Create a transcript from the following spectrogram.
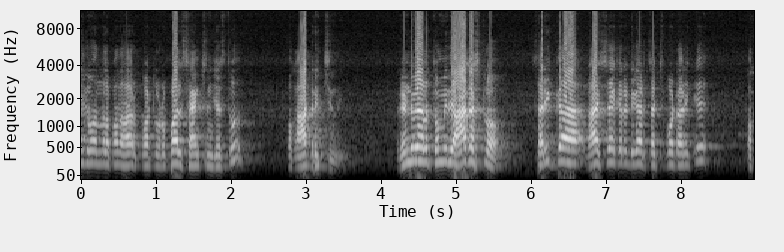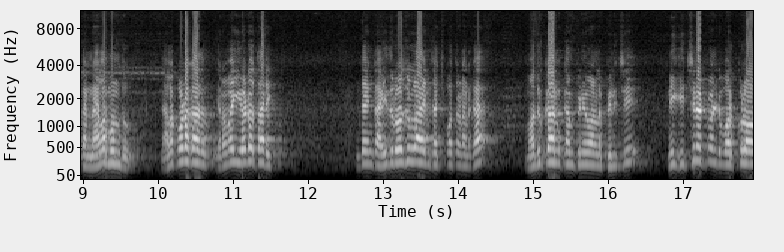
ఐదు వందల పదహారు కోట్ల రూపాయలు శాంక్షన్ చేస్తూ ఒక ఆర్డర్ ఇచ్చింది. రెండు వేల తొమ్మిది ఆగస్టులో సరిగ్గా రాజశేఖర రెడ్డి గారు చచ్చిపోవడానికి ఒక నెల ముందు నెల కూడా కాదు ఇరవై ఏడో తారీఖు అంటే ఇంకా ఐదు రోజుల్లో ఆయన చచ్చిపోతాడనక మధుకాన్ కంపెనీ వాళ్ళని పిలిచి నీకు ఇచ్చినటువంటి వర్క్లో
